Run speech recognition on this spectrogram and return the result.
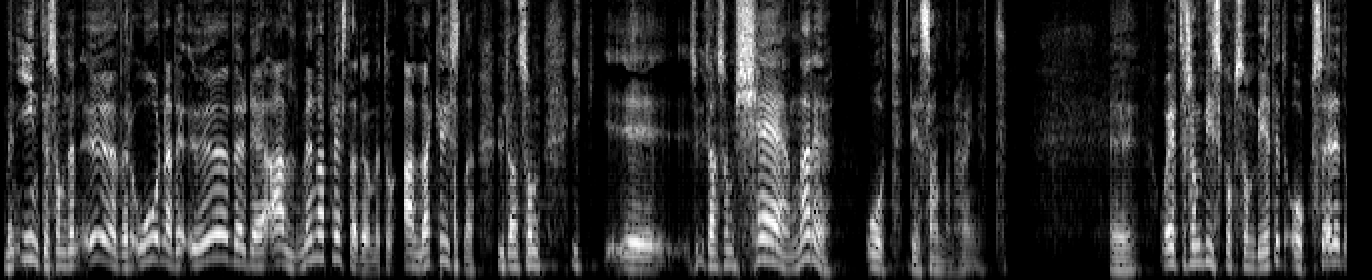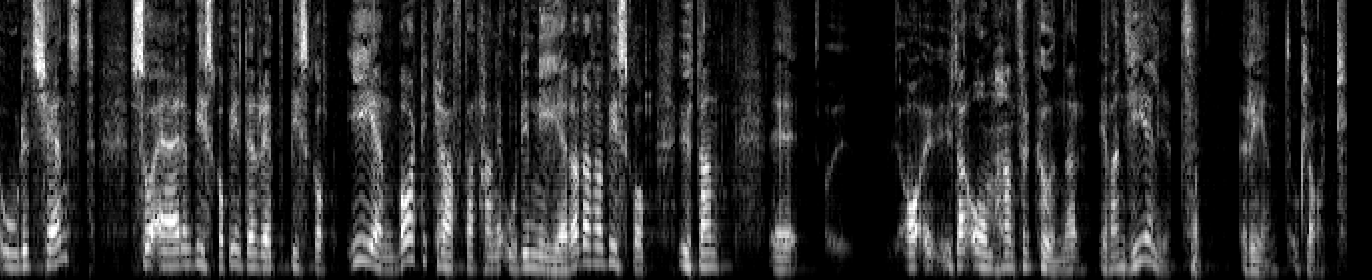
men inte som den överordnade över det allmänna prästadömet, och alla kristna, utan som, eh, utan som tjänare åt det sammanhanget. Eh, och eftersom biskopsombetet också är ett ordets tjänst så är en biskop inte en rätt biskop enbart i kraft att han är ordinerad att vara biskop utan, eh, utan om han förkunnar evangeliet rent och klart.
